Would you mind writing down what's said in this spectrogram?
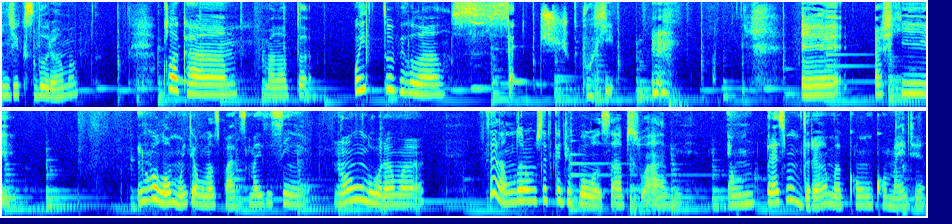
indico esse dorama. Vou colocar uma nota 8,7. Por quê? É, acho que enrolou muito em algumas partes, mas assim, não é um dorama. Sei lá, um dorama você fica de boa, sabe? Suave. É um. Parece um drama com comédia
